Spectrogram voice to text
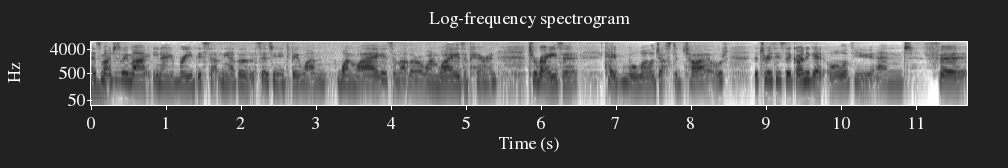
As much as we might, you know, read this, that, and the other that says you need to be one one way as a mother or one way as a parent to raise a capable, well-adjusted child, the truth is they're going to get all of you, and for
